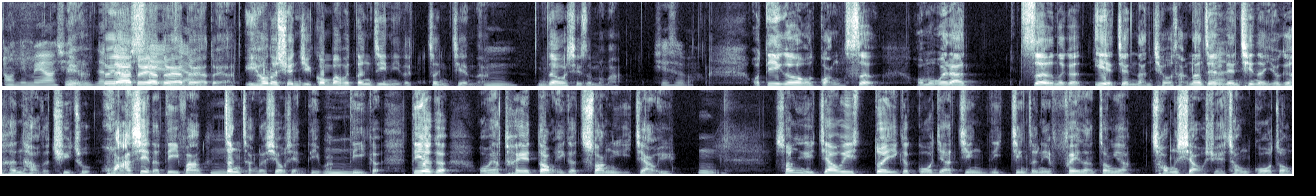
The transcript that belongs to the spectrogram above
哦，你们要先对呀对呀对呀对呀对呀，以后的选举公报会登记你的证件呢。嗯，你知道我写什么吗？写什么？我第一个我广设，我们未来设那个夜间篮球场，让这些年轻人有一个很好的去处、发泄的地方、正常的休闲地方。第一个，第二个，我们要推动一个双语教育。嗯。双语教育对一个国家竞力竞争力非常重要，从小学从国中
